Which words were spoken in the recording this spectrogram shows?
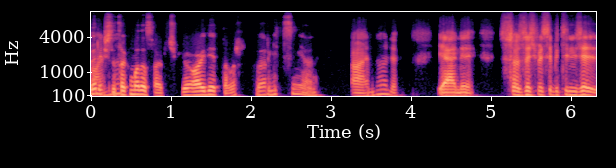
Ver Aynen. işte takıma da sahip çıkıyor. Aidiyet de var. Ver gitsin yani. Aynen öyle. Yani sözleşmesi bitince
